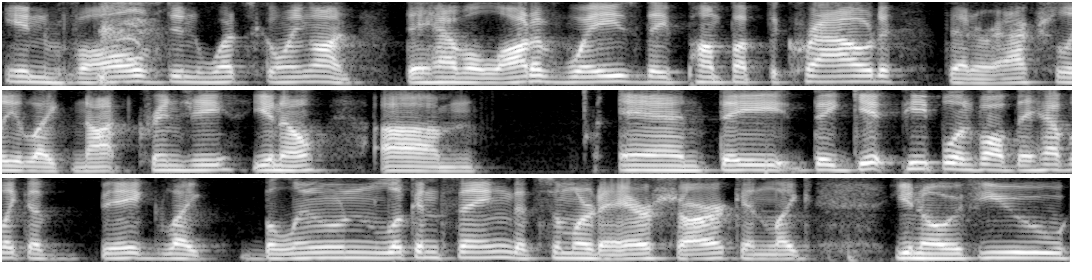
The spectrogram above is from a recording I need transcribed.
involved in what's going on. They have a lot of ways they pump up the crowd that are actually like not cringy, you know. Um, and they they get people involved. They have like a big like balloon looking thing that's similar to Air Shark, and like you know if you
